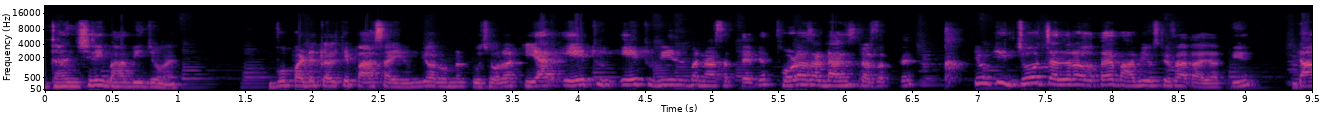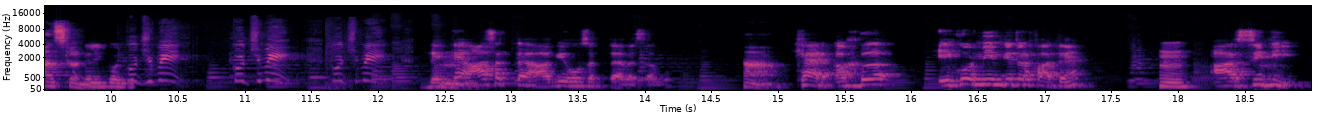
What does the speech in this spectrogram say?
धनश्री भाभी जो है वो पाडिकल के पास आई होंगी और उन्होंने पूछा होगा कि यार एक एक रील बना सकते हैं क्या थोड़ा सा डांस कर सकते हैं क्योंकि जो चल रहा होता है भाभी उसके साथ आ जाती है डांस करने। कुछ भी कुछ भी कुछ भी। देखते हैं आ सकता है आगे हो सकता है वैसा वो। हाँ। खैर अब एक और मीम की तरफ़ आते हैं। हम्म। आरसीबी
